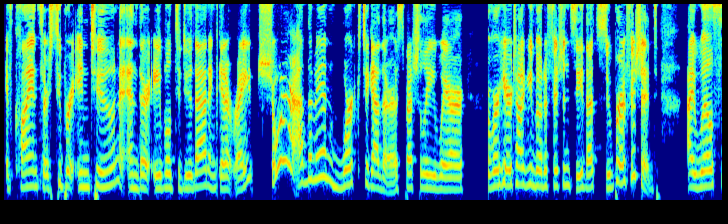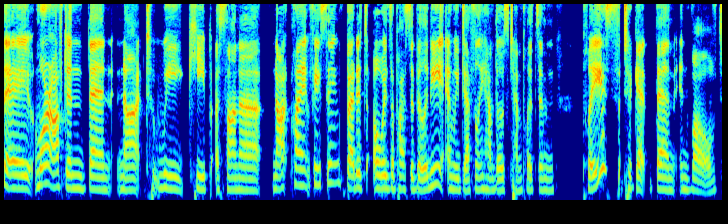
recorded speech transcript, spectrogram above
If clients are super in tune and they're able to do that and get it right, sure, add them in, work together, especially where we're here talking about efficiency. That's super efficient. I will say more often than not, we keep Asana not client facing, but it's always a possibility. And we definitely have those templates in place to get them involved.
